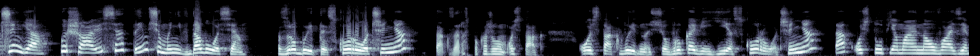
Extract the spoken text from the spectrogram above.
Чим я пишаюся, тим, що мені вдалося зробити скорочення. Так, зараз покажу вам ось так. Ось так видно, що в рукаві є скорочення. Так, ось тут я маю на увазі.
